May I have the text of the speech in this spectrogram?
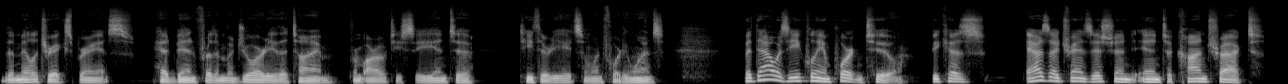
the military experience had been for the majority of the time from ROTC into T 38s and 141s. But that was equally important too, because as I transitioned into contract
